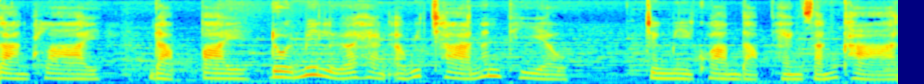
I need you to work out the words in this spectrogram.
จางคลาย ดับไปโดยไม่เหลือแห่งอวิชชานั่นเทียว จึงมีความดับแห่งสังขาร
